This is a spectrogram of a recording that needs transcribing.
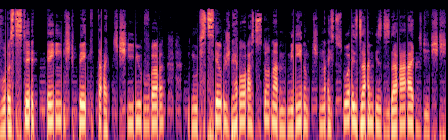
Você tem expectativa nos seus relacionamentos, nas suas amizades.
